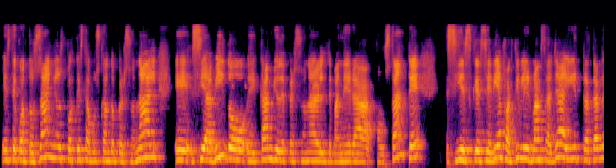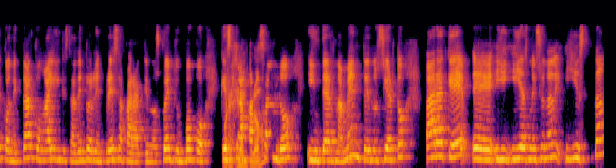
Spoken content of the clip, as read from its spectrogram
este, cuántos años, por qué está buscando personal, eh, si ha habido eh, cambio de personal de manera constante, si es que sería factible ir más allá, ir tratar de conectar con alguien que está dentro de la empresa para que nos cuente un poco qué está pasando internamente, ¿no es cierto? Para que, eh, y, has mencionado, y están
